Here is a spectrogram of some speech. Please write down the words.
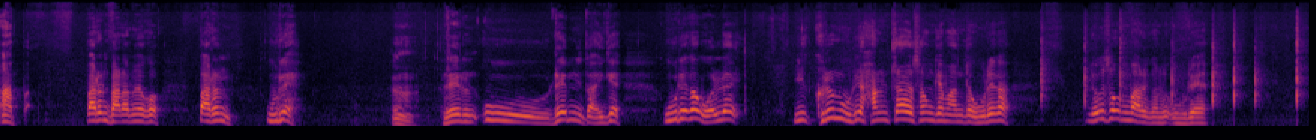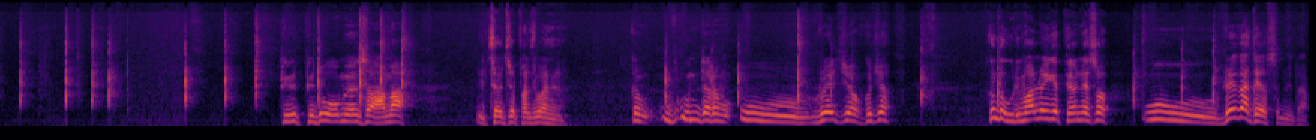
아, 빠- 빠른 바람이고 빠른 우레. 어, 레는 우레입니다. 이게 우레가 원래 이 그런 우리 한자 성게만데 우레가 여기서 온 말이거든요. 우레. 비, 비도 오면서 아마 저저 반주반은 그럼 음대로 우레죠, 그죠? 근데 우리말로 이게 변해서 우레가 되었습니다.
